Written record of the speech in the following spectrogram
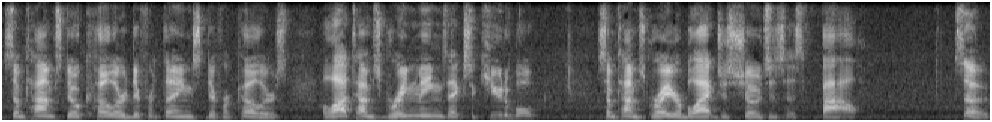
Sometimes they'll color different things different colors. A lot of times green means executable. Sometimes gray or black just shows it as file. So,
